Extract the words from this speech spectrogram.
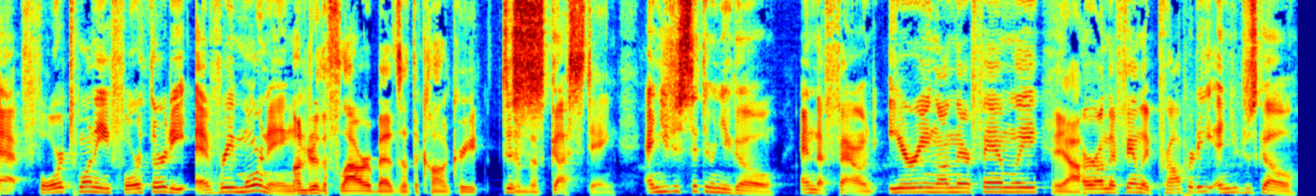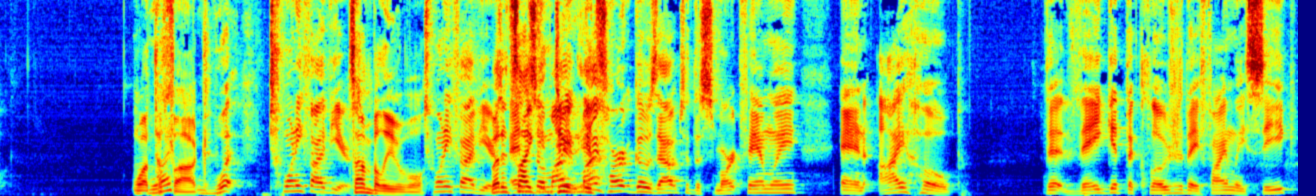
at 4:20, 4:30 every morning. Under the flower beds of the concrete. in the- Disgusting. And you just sit there and you go, and the found earring on their family, Yeah. or on their family property, and you just go, what, what the fuck? What? 25 years. It's unbelievable. 25 years. But it's And like, so my, dude, my heart goes out to the Smart family, and I hope that they get the closure they finally seek.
